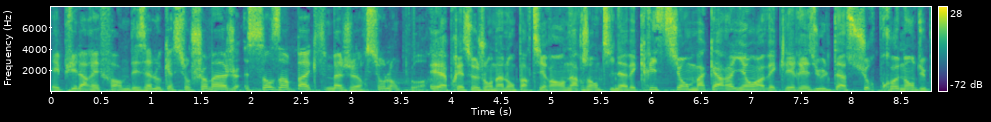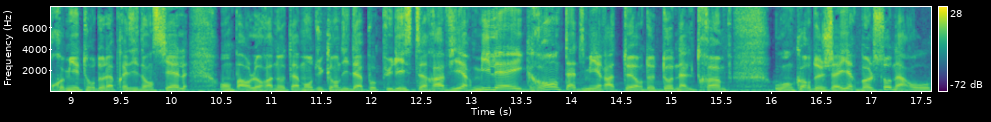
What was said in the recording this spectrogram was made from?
Et puis la réforme des allocations chômage sans impact majeur sur l'emploi. Et après ce journal, on partira en Argentine avec Christian Macarian avec les résultats surprenants du premier tour de la présidentielle. On parlera notamment du candidat populiste Javier Milei, grand admirateur de Donald Trump ou encore de Jair Bolsonaro.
